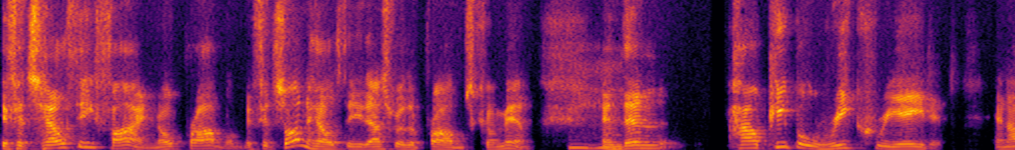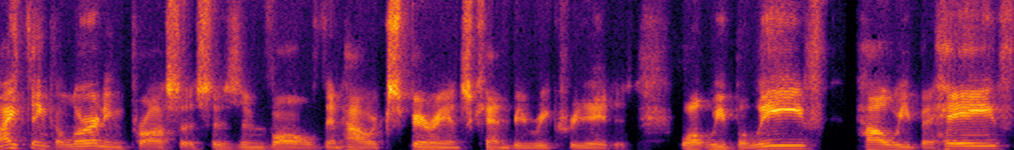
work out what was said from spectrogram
If it's healthy, fine, no problem. If it's unhealthy, that's where the problems come in. Mm-hmm. And then how people recreate it. And I think a learning process is involved in how experience can be recreated. What we believe, how we behave,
